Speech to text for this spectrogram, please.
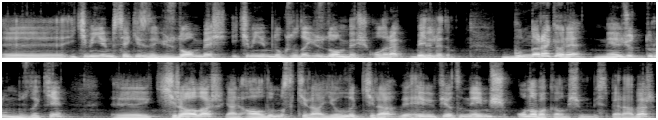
2028'de %15, 2029'da da %15 olarak belirledim. Bunlara göre mevcut durumumuzdaki kiralar yani aldığımız kira, yıllık kira ve evin fiyatı neymiş ona bakalım şimdi biz beraber.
